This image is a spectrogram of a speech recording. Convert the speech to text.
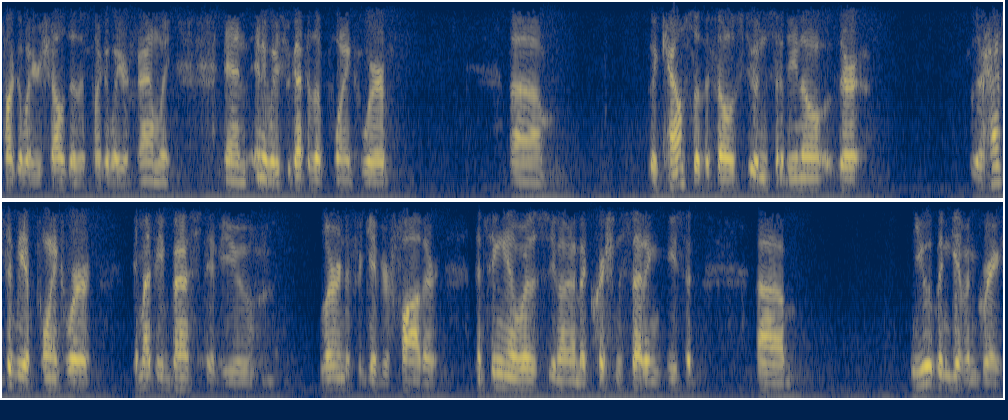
talk about your childhood, let's talk about your family, and anyways we got to the point where um, the counselor, the fellow student said, you know there there has to be a point where it might be best if you learn to forgive your father. And seeing it was you know in a Christian setting, he said, um, you have been given grace.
